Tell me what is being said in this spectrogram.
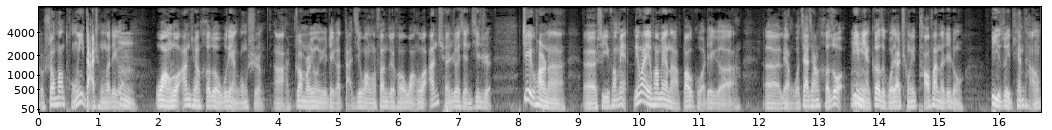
就是双方同意达成的这个嗯网络安全合作五点共识啊，专门用于这个打击网络犯罪和网络安全热线机制。这块儿呢，呃，是一方面；另外一方面呢，包括这个呃两国加强合作，避免各自国家成为逃犯的这种避罪天堂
